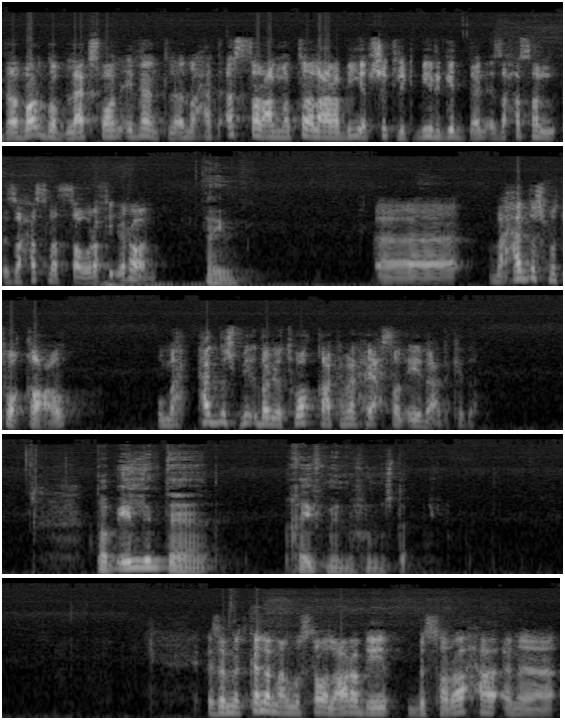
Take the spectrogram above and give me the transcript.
ده برضه black swan event لأنه حتاثر على المنطقة العربية بشكل كبير جدا إذا حصل إذا حصلت ثورة في إيران. أيوه. آه ما حدش متوقعه وما حدش بيقدر يتوقع كمان هيحصل إيه بعد كده. طب إيه اللي أنت خايف منه في المستقبل؟ إذا بنتكلم على المستوى العربي بصراحة أنا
